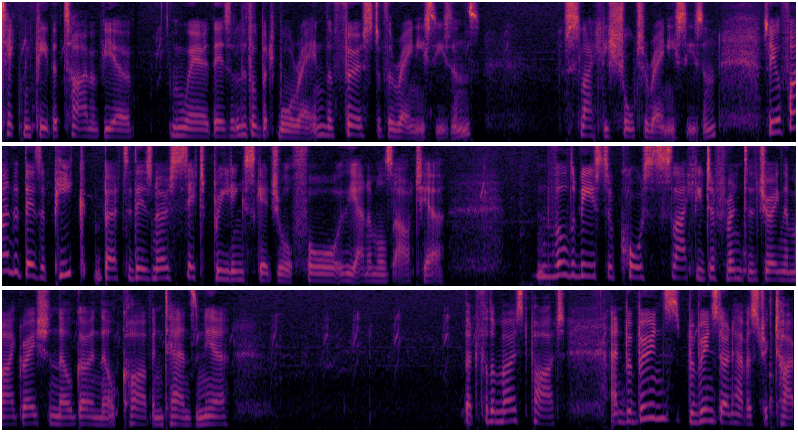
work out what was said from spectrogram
technically the time of year where there's a little bit more rain, the first of the rainy seasons. Slightly shorter rainy season. So you'll find that there's a peak, but there's no set breeding schedule for the animals out here. Wildebeest, of course, slightly different. During the migration, they'll go and they'll calve in Tanzania but for the most part, and baboons baboons don't have a strict high,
